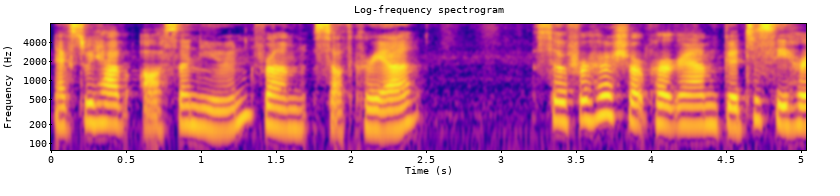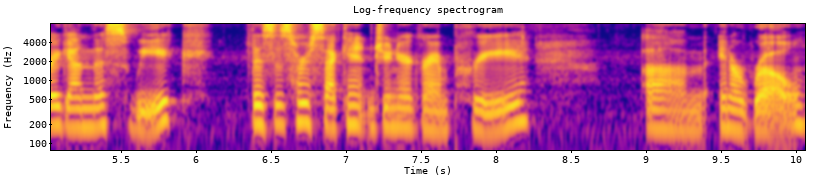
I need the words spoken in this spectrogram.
Next, we have Ah Sun Yoon from South Korea. So, for her short program, good to see her again this week. This is her second Junior Grand Prix um, in a row.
